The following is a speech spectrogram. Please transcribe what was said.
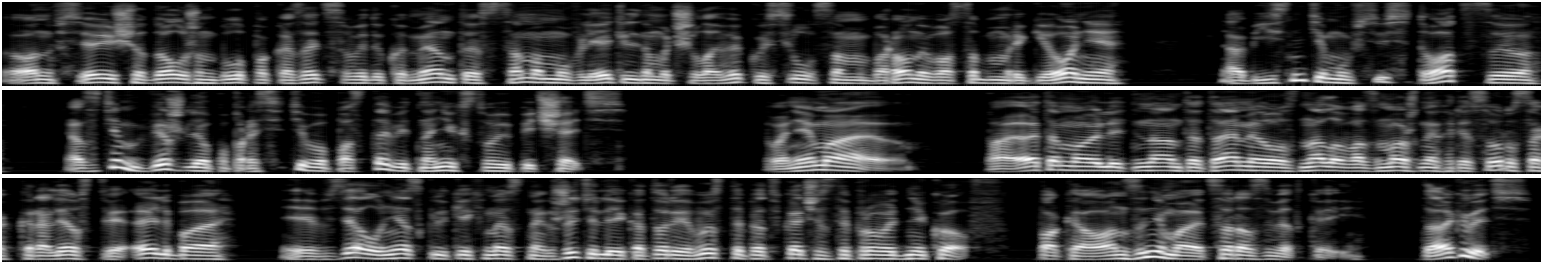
Он все еще должен был показать свои документы самому влиятельному человеку сил самообороны в особом регионе, объяснить ему всю ситуацию, а затем вежливо попросить его поставить на них свою печать. «Понимаю. Поэтому лейтенант Итами узнал о возможных ресурсах королевстве Эльба и взял нескольких местных жителей, которые выступят в качестве проводников, пока он занимается разведкой. Так ведь?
